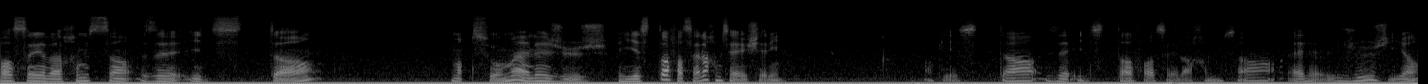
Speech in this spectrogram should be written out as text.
فاصلة خمسة زائد ستة مقسومة على جوج. هي ستة فاصلة خمسة وعشرين. donc هي ستة زائد ستة فاصلة خمسة على جوج هي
